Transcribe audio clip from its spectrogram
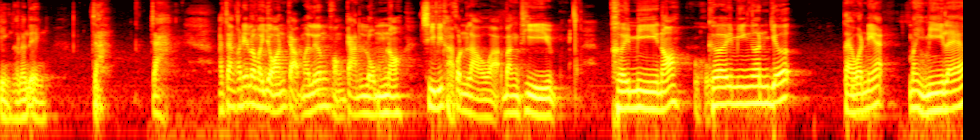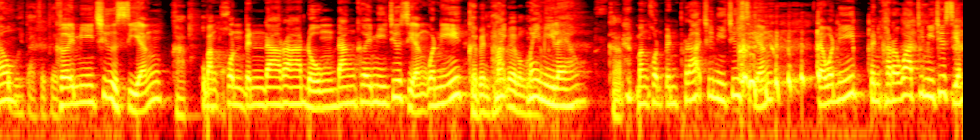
ริงๆเท่านั้นเองจ้ะจ้ะอาจารย์คราวนี้เรามาย้อนกลับมาเรื่องของการล้มเนาะชีวิตครับคนเราอะ บางที เคยมีเนาะโอ้โห เคยมีเงินเยอะ แต่วันเนี้ยไม่มีแล้ว โอ้ยตายสะเทือนเคยมีชื่อเสียง ครับ บางคนเป็นดาราโด่งดังเคยมีชื่อเสียงวันนี้เคยเป็นพระไม่ด้วยบางคน ไม่มีแล้ว ครับ บางคนเป็นพระชื่อมีชื่อเสียง แต่วันนี้เป็นคารวาสที่มีชื่อเสียง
